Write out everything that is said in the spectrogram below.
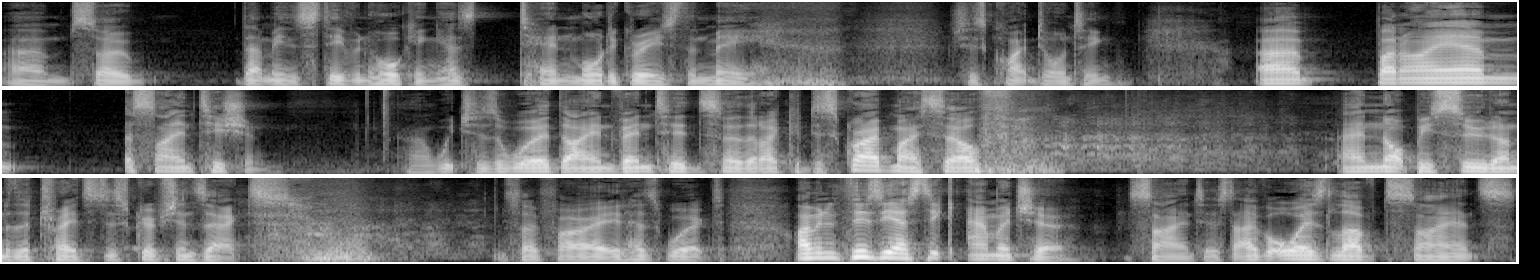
Um, so that means Stephen Hawking has 10 more degrees than me, which is quite daunting. Uh, but I am a scientician, uh, which is a word that I invented so that I could describe myself and not be sued under the Trades Descriptions Act. so far, it has worked. I'm an enthusiastic amateur scientist. I've always loved science.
